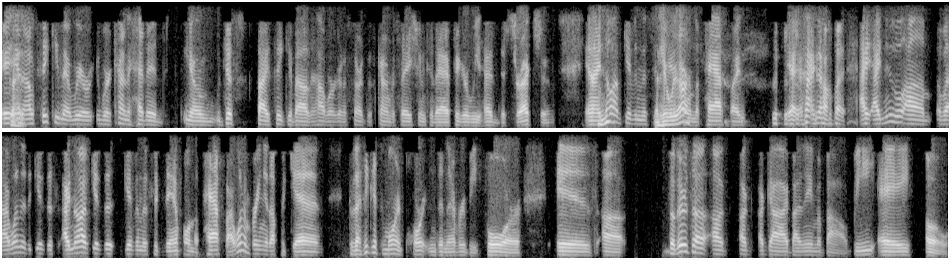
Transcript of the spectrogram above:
and, and I was thinking that we're we're kind of headed, you know, just by thinking about how we're going to start this conversation today. I figure we'd head this direction, and I know Mhm. I've given this And example in the past. By yeah, I know, but I, I knew, um, but I wanted to give this. I know I've give this, given this example in the past, but I want to bring it up again because I think it's more important than ever before. Is uh, so there's a, a a a guy by the name of Bao, B A O.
